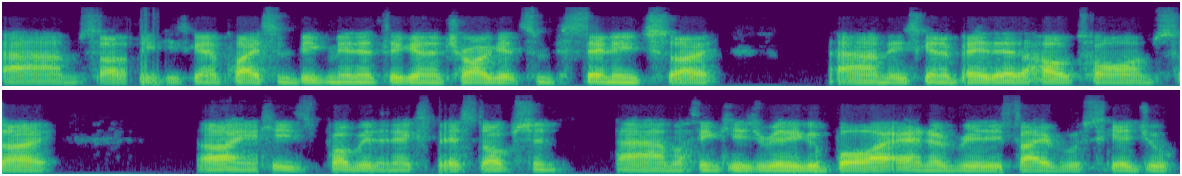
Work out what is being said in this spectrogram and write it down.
Um, so I think he's going to play some big minutes. They're going to try and get some percentage. So um, he's going to be there the whole time. So I think he's probably the next best option. Um, I think he's a really good buy and a really favourable schedule.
